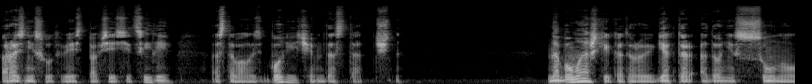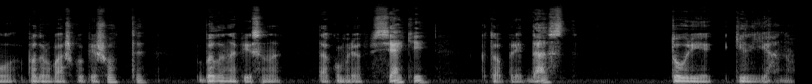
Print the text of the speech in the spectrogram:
разнесут весть по всей Сицилии, оставалось более чем достаточно. На бумажке, которую Гектор Адонис сунул под рубашку Пишотте, было написано «Так умрет всякий, кто предаст Тури Гильяну».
